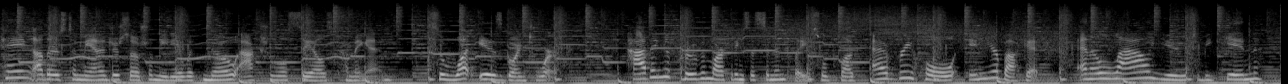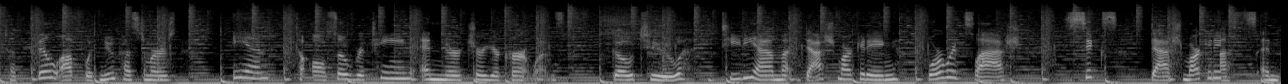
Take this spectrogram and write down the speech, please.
paying others to manage your social media with no actual sales coming in. So, what is going to work? Having a proven marketing system in place will plug every hole in your bucket and allow you to begin to fill up with new customers and to also retain and nurture your current ones. Go to tdm marketing forward slash six dash marketing musts and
